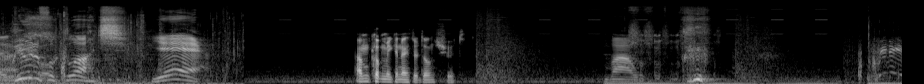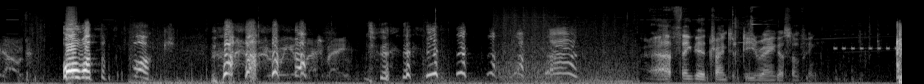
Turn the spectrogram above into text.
Nice. Beautiful clutch! Yeah! I'm coming connector, don't shoot. Wow. Oh, what the fuck? I think they're trying to D-rank or something. I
